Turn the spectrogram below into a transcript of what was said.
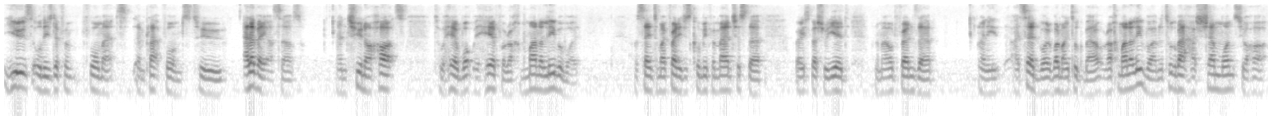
use all these different formats and platforms to elevate ourselves and tune our hearts to hear what we're here for. Rahman Alibaboy. I was saying to my friend, he just called me from Manchester, very special yid, one of my old friends there. And he, I said, what, what am I going to talk about? Rahman Alibaboy. I'm going to talk about Hashem wants your heart.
